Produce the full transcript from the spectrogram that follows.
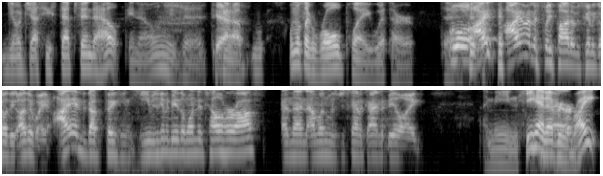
you know, Jesse steps in to help. You know, to, to Yeah. kind of almost like role play with her. to- Well, I I honestly thought it was going to go the other way. I ended up thinking he was going to be the one to tell her off, and then Ellen was just to kind of be like, I mean, he had every right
